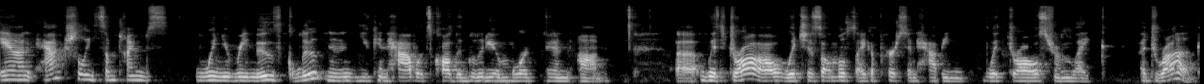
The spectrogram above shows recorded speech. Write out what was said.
And actually, sometimes when you remove gluten, you can have what's called the gluteomorphin um, uh, withdrawal, which is almost like a person having withdrawals from like a drug.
